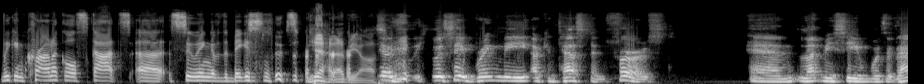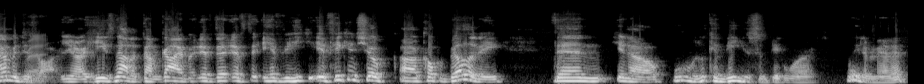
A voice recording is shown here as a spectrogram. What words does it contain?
we can chronicle Scott's uh, suing of the Biggest Loser. Yeah, that'd be awesome. he, he would say, "Bring me a contestant first, and let me see what the damages Right. are." You know, he's not a dumb guy, but if the, if the, if he if he can show uh, culpability, then you know, ooh, look at me using big words. Wait a minute,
